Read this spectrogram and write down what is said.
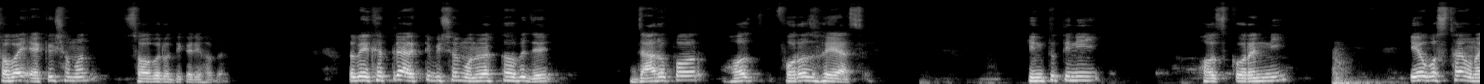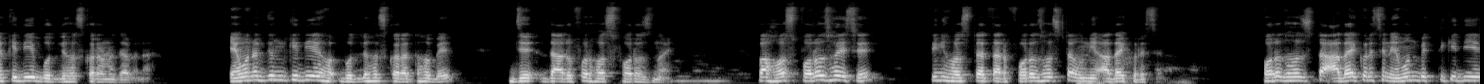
সবাই একই সমান সবের অধিকারী হবে। তবে এক্ষেত্রে আরেকটি বিষয় মনে রাখতে হবে যে, যার উপর হজ ফরজ হয়ে আছে, কিন্তু তিনি হজ করেননি এই অবস্থায় ওনাকে দিয়ে বদলি হজ করানো যাবে না। এমন একজনকে দিয়ে বদলি হজ করাতে হবে যে, যার উপর হজ ফরজ নয়। বা হজ ফরজ হয়েছে, তিনি হজটা, তার ফরজ হজটা উনি আদায় করেছেন। ফরজ হজটা আদায় করেছেন এমন ব্যক্তিকে দিয়ে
